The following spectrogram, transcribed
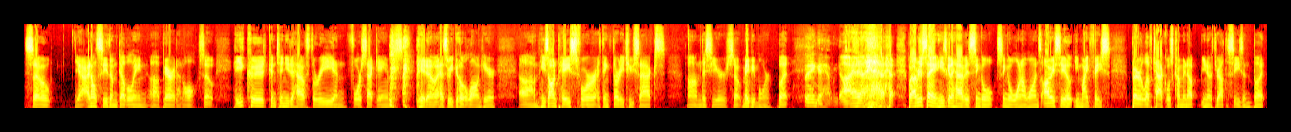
So yeah, I don't see them doubling uh, Barrett at all. So he could continue to have three and four sack games, you know, as we go along here. Um, he's on pace for I think 32 sacks um, this year, so maybe more. But That ain't gonna happen. I, but I'm just saying he's going to have his single single one on ones. Obviously, he might face better left tackles coming up, you know, throughout the season. But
